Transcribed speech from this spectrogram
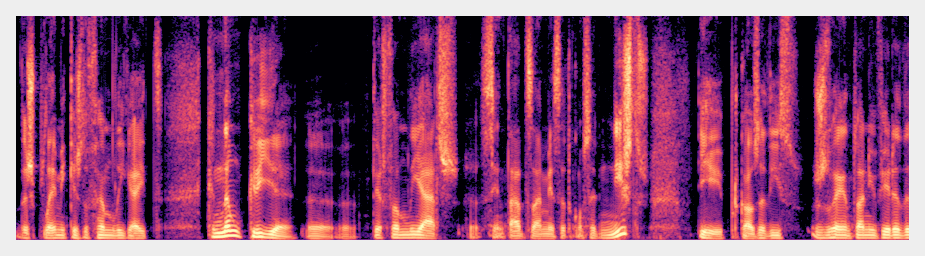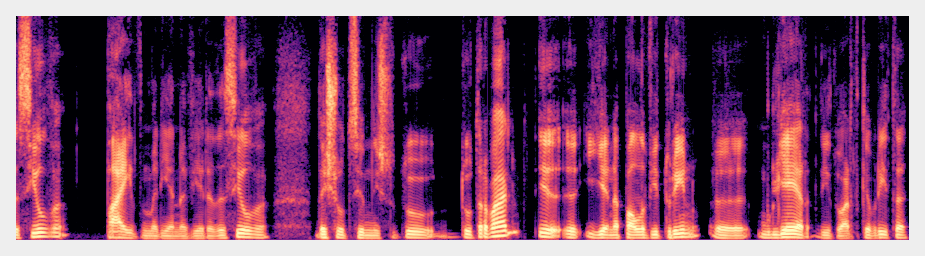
das polémicas do Family Gate, que não queria uh, ter familiares uh, sentados à mesa do Conselho de Ministros, e por causa disso, José António Vieira da Silva, pai de Mariana Vieira da Silva, deixou de ser Ministro do, do Trabalho, e, e, Ana Paula Vitorino, uh, mulher de Eduardo Cabrita,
